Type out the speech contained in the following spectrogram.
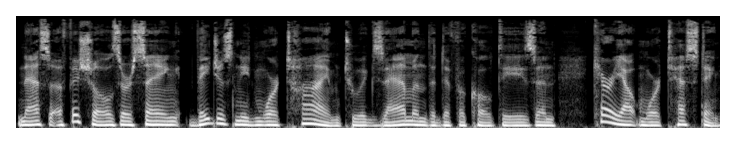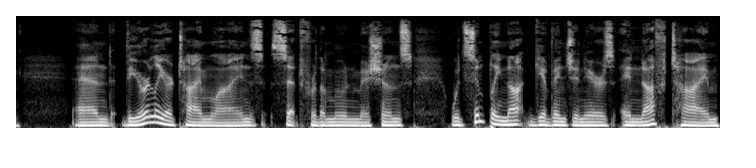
NASA officials are saying they just need more time to examine the difficulties and carry out more testing and the earlier timelines set for the moon missions would simply not give engineers enough time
